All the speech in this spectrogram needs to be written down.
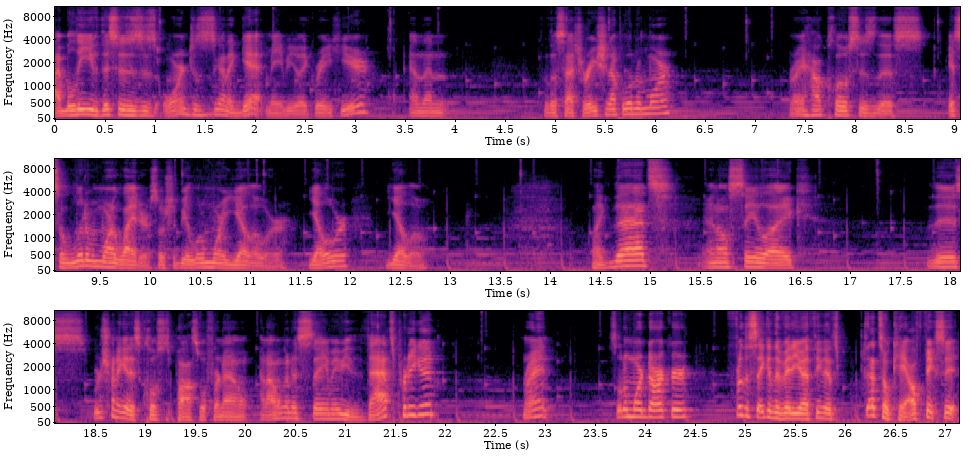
I believe this is as orange as it's gonna get, maybe like right here, and then the saturation up a little bit more. Right? How close is this? It's a little bit more lighter, so it should be a little more yellower. Yellower? Yellow. Like that, and I'll say like this. We're just trying to get as close as possible for now, and I'm gonna say maybe that's pretty good, right? It's a little more darker. For the sake of the video, I think that's that's okay. I'll fix it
